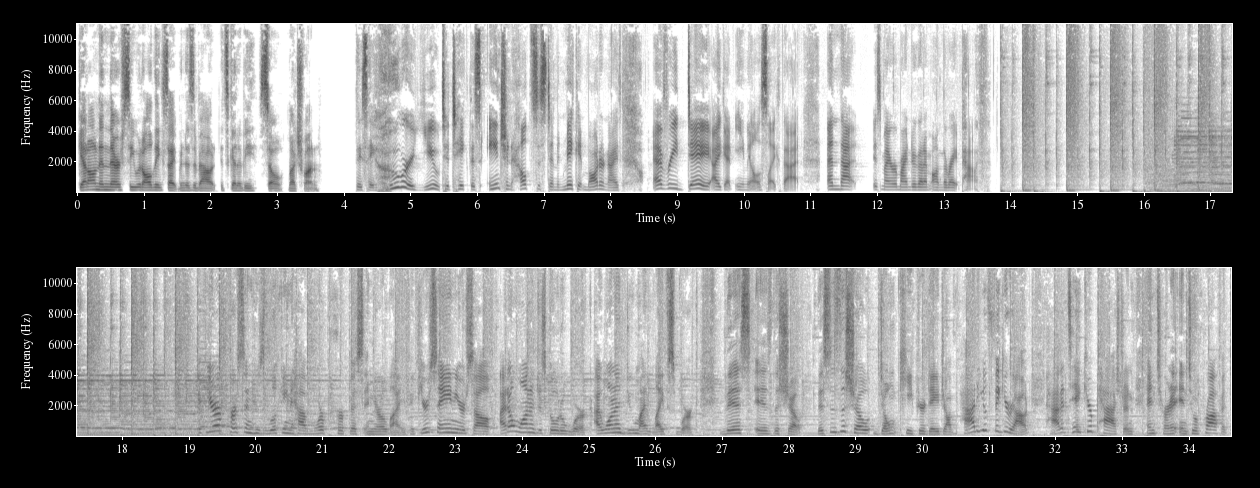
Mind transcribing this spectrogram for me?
get on in there, see what all the excitement is about. It's going to be so much fun. They say, Who are you to take this ancient health system and make it modernized? Every day I get emails like that. And that is my reminder that I'm on the right path. If you're a person who's looking to have more purpose in your life, if you're saying to yourself, I don't want to just go to work, I want to do my life's work, this is the show. This is the show, Don't Keep Your Day Job. How do you figure out how to take your passion and turn it into a profit?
